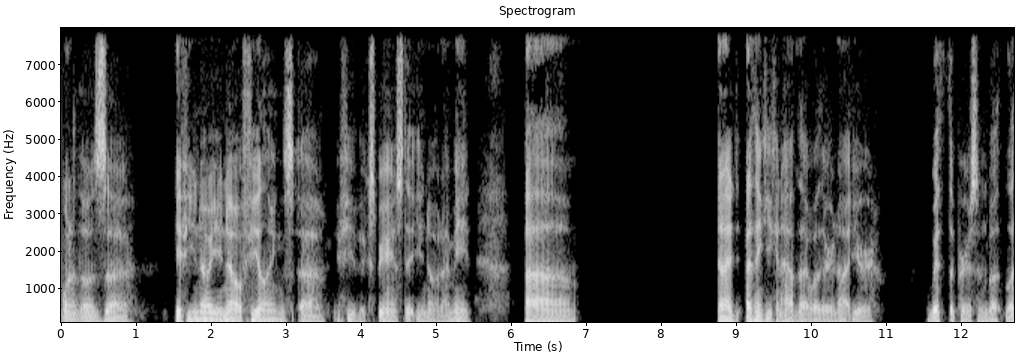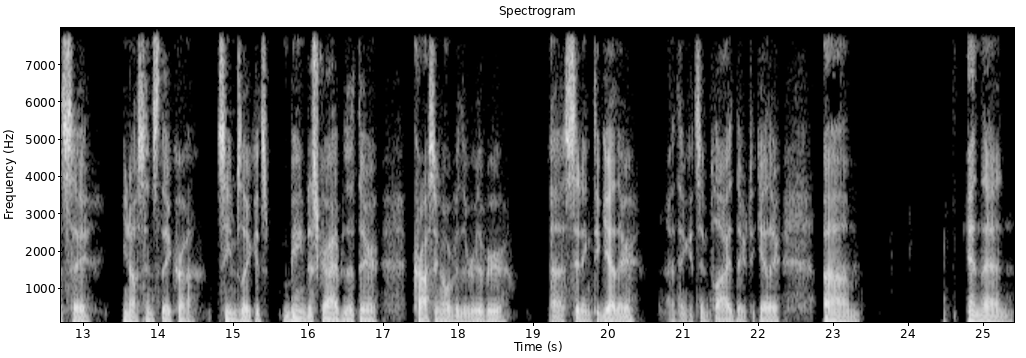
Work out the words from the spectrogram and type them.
one of those uh, if you know, you know feelings. Uh, if you've experienced it, you know what I mean. Um, and I, I think you can have that whether or not you're with the person, but let's say, you know, since they cross, seems like it's being described that they're crossing over the river, uh, sitting together. I think it's implied they're together. Um, and then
